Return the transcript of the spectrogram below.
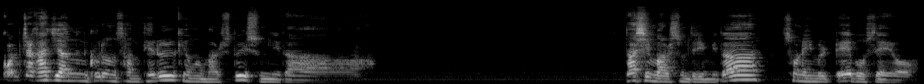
꼼짝하지 않는 그런 상태를 경험할 수도 있습니다. 다시 말씀드립니다. 손에 힘을 빼보세요.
